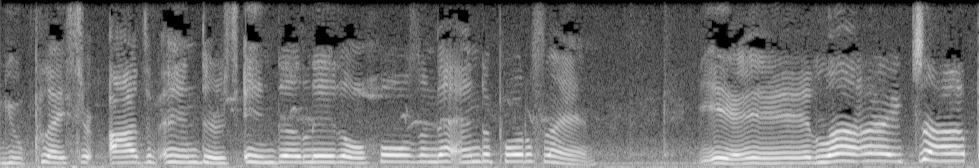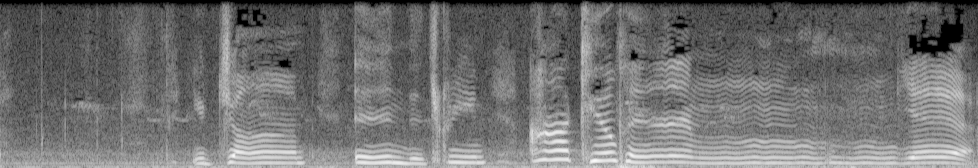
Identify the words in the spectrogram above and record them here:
You place your eyes of enders in the little holes in the ender portal frame. Yeah, it lights up. You jump in and scream, I killed him. Yeah.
